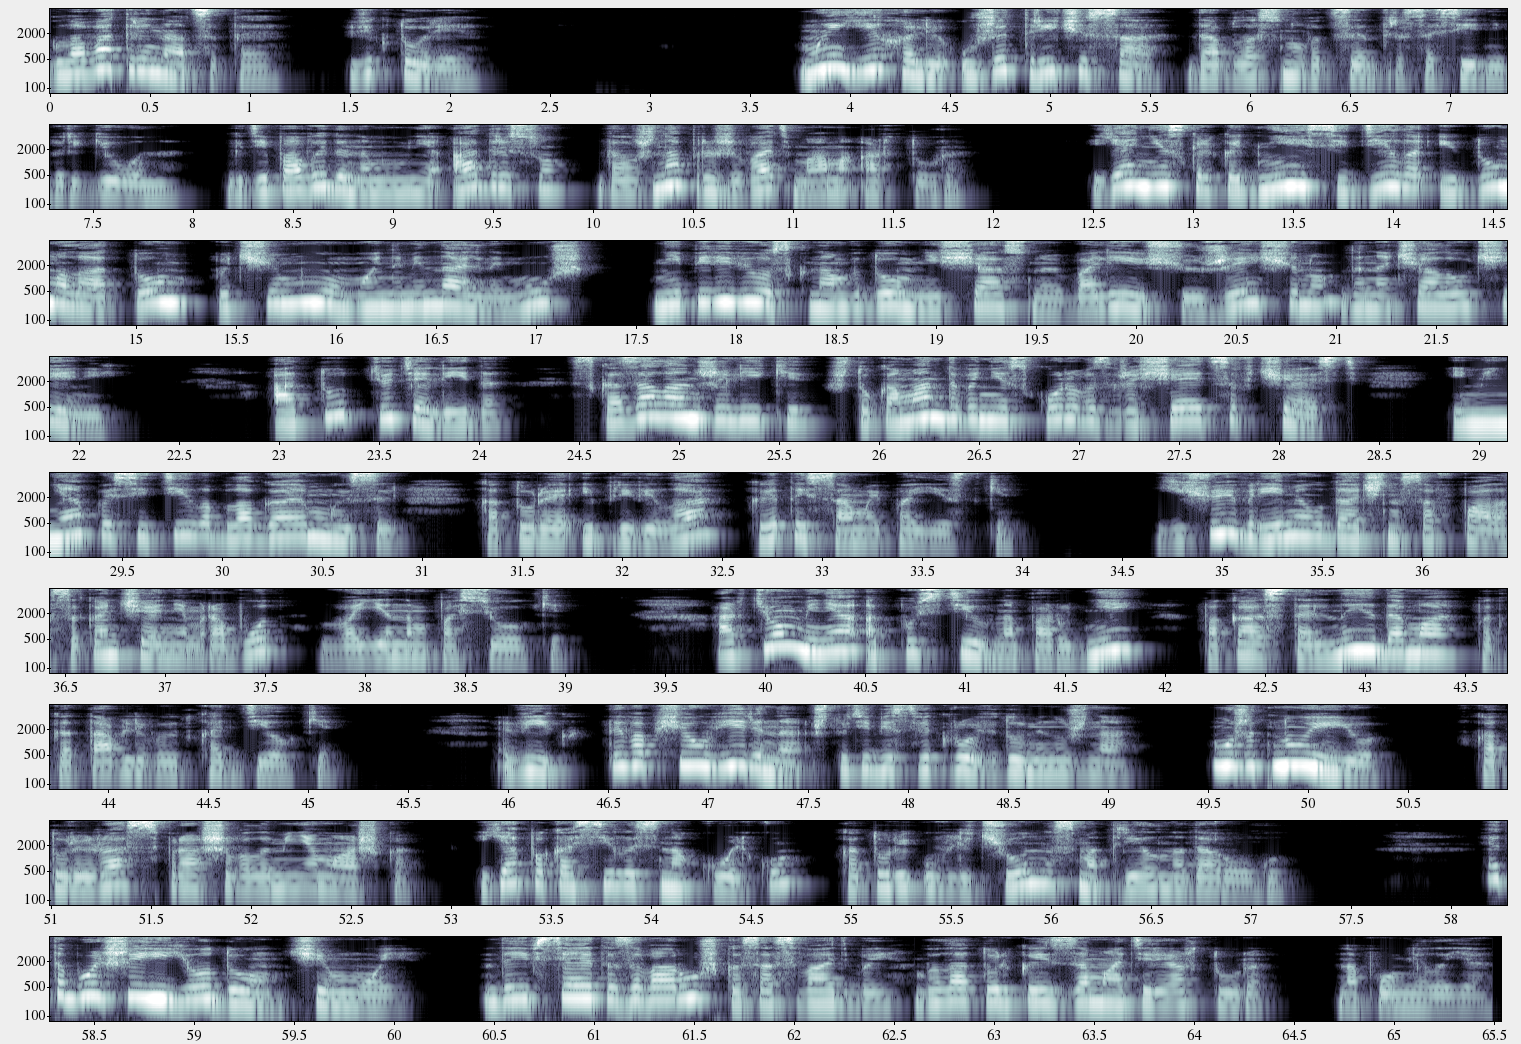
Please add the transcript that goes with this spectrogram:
Глава 13. Виктория. Мы ехали уже три часа до областного центра соседнего региона, где по выданному мне адресу должна проживать мама Артура. Я несколько дней сидела и думала о том, почему мой номинальный муж не перевез к нам в дом несчастную болеющую женщину до начала учений. А тут тетя Лида сказала Анжелике, что командование скоро возвращается в часть, и меня посетила благая мысль, которая и привела к этой самой поездке. Еще и время удачно совпало с окончанием работ в военном поселке. Артем меня отпустил на пару дней, пока остальные дома подготавливают к отделке. «Вик, ты вообще уверена, что тебе свекровь в доме нужна? Может, ну ее?» В который раз спрашивала меня Машка. Я покосилась на Кольку, который увлеченно смотрел на дорогу. Это больше ее дом, чем мой. Да и вся эта заварушка со свадьбой была только из-за матери Артура, напомнила я.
